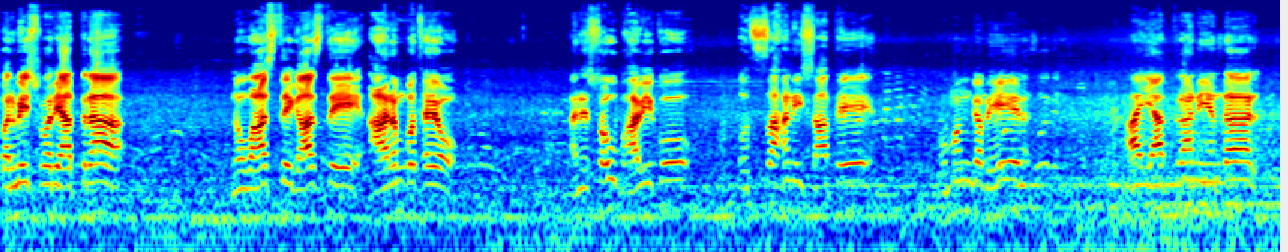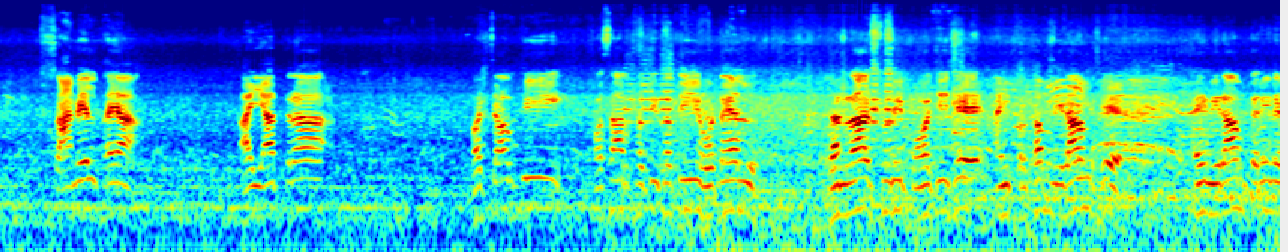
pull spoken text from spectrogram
પરમેશ્વર યાત્રાનો વાસ્તે ગાસ્તે આરંભ થયો અને સૌ ભાવિકો ઉત્સાહની સાથે ઉમંગભેર આ યાત્રાની અંદર સામેલ થયા. આ યાત્રા ભચાઉથી પસાર થતી થતી હોટેલ ધનરાજ સુધી પહોંચી છે. અહીં પ્રથમ વિરામ છે. અહીં વિરામ કરીને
